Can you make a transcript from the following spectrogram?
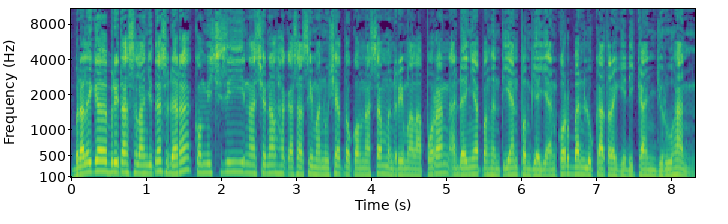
Beralih ke berita selanjutnya, Saudara, Komisi Nasional Hak Asasi Manusia atau Komnas HAM menerima laporan adanya penghentian pembiayaan korban luka tragedi Kanjuruhan.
